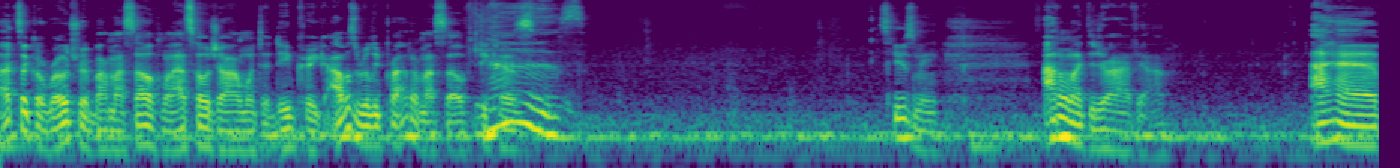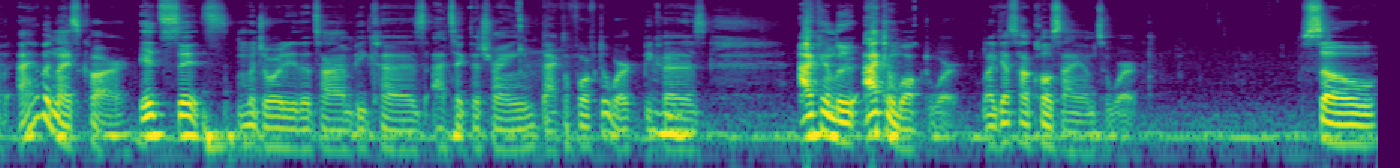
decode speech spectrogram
I took a road trip by myself when I told y'all I went to Deep Creek. I was really proud of myself because yes. excuse me, I don't like to drive, y'all. I have I have a nice car. It sits majority of the time because I take the train back and forth to work because I can li- I can walk to work. Like that's how close I am to work. So,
